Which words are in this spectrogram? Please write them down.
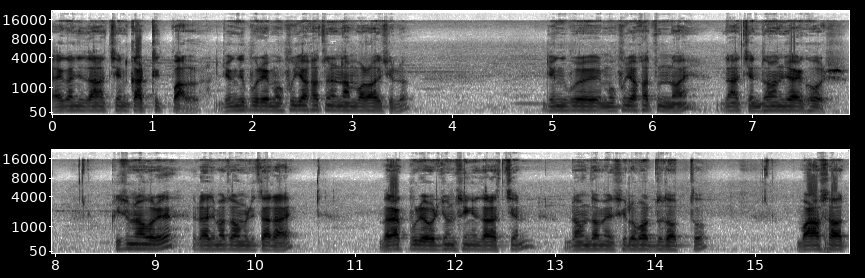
রায়গঞ্জে দাঁড়াচ্ছেন কার্তিক পাল। জঙ্গিপুরে মফুজা খাতুনের নাম বলা হয়েছিল। জঙ্গিপুরে মফুজা খাতুন নয়, দাঁড়াচ্ছেন ধনঞ্জয় ঘোষ। কৃষ্ণনগরে রাজমাতা অমৃতা রায়। ব্যারাকপুরে অর্জুন সিংয়ে দাঁড়াচ্ছেন দমদমে শিলভদ্র দত্ত, বারাসাত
